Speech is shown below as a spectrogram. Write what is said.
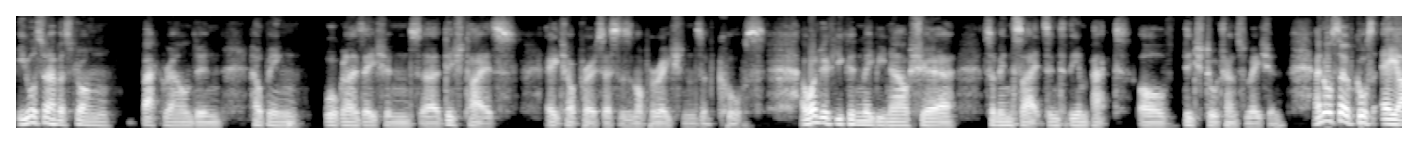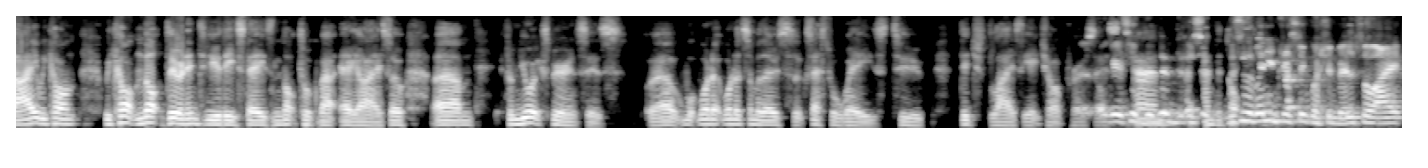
You also have a strong background in helping organizations uh, digitize HR processes and operations, of course. I wonder if you can maybe now share some insights into the impact of digital transformation, and also, of course, AI. We can't we can't not do an interview these days and not talk about AI. So, um, from your experiences, uh, what are, what are some of those successful ways to digitalize the HR process? Okay, so, and, this, so this, is a very interesting question, Bill. So I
